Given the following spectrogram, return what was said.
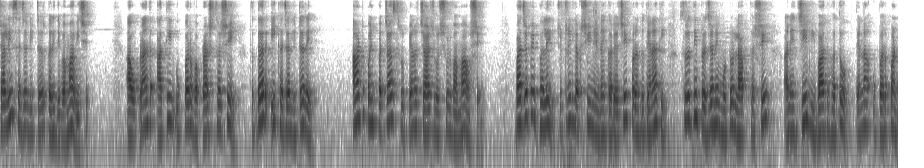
ચાલીસ હજાર લીટર કરી દેવામાં આવી છે. આ ઉપરાંત આથી ઉપર વપરાશ થશે, તો દર એક હજાર લીટરે આઠ પોઈન્ટ પચાસ રૂપિયાનો ચાર્જ વસૂલવામાં આવશે. ભાજપે ભલે ચૂંટણીલક્ષી નિર્ણય કર્યો છે, પરંતુ તેનાથી સુરતની પ્રજાને મોટો લાભ થશે અને જે વિવાદ હતો તેના ઉપર પણ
